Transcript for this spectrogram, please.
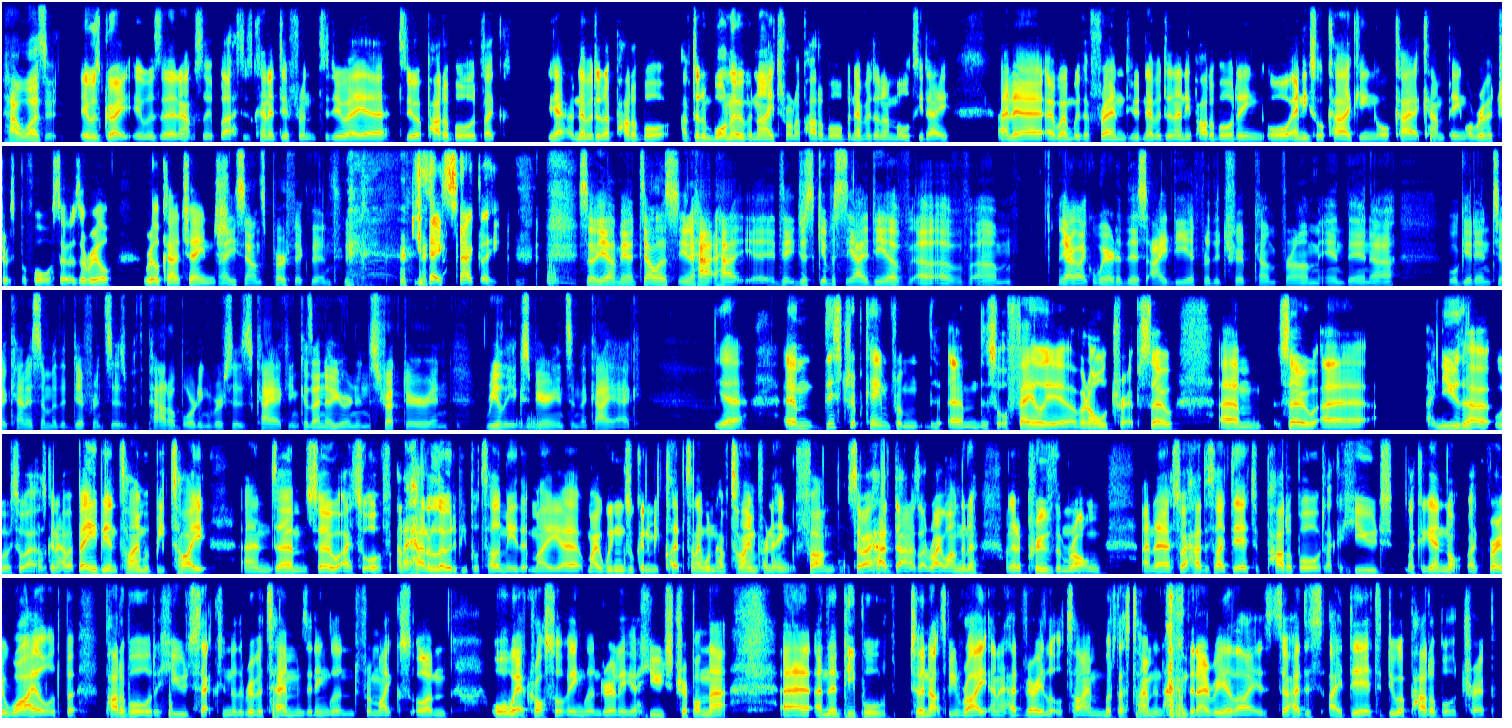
How was it? It was great. It was an absolute blast. It's kind of different to do a uh, to do a paddleboard. Like, yeah, I've never done a paddleboard. I've done one overnighter on a paddleboard, but never done a multi-day. And uh, I went with a friend who'd never done any paddleboarding or any sort of kayaking or kayak camping or river trips before. So it was a real, real kind of change. Hey, sounds perfect then. yeah, exactly. so yeah, man, tell us, you know, how how uh, just give us the idea of uh, of um yeah, like where did this idea for the trip come from, and then uh we'll get into kind of some of the differences with paddleboarding versus kayaking because I know you're an instructor and really experienced in the kayak. Yeah. Um, this trip came from the, um, the sort of failure of an old trip. So, um, so uh, I knew that we were I was going to have a baby and time would be tight, and um, so I sort of and I had a load of people telling me that my uh, my wings were going to be clipped and I wouldn't have time for anything fun. So I had that. And I was like, right, well, I'm gonna I'm gonna prove them wrong. And uh, so I had this idea to paddleboard like a huge, like again, not like very wild, but paddleboard a huge section of the River Thames in England from like um all the way across sort of England, really, a huge trip on that. Uh, and then people turned out to be right, and I had very little time, much less time than, than I realized. So I had this idea to do a paddleboard trip.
